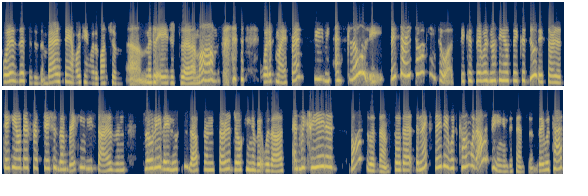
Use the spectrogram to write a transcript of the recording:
What is this? This is embarrassing. I'm working with a bunch of um, middle aged uh, moms. what if my friends And slowly they started talking to us because there was nothing else they could do. They started taking out their frustrations on breaking these tiles and slowly they loosened up and started joking a bit with us. And we created bonds with them so that the next day they would come without being in detention. They would pass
